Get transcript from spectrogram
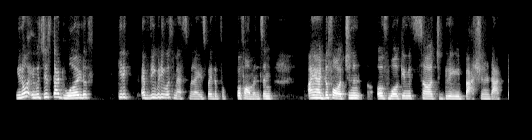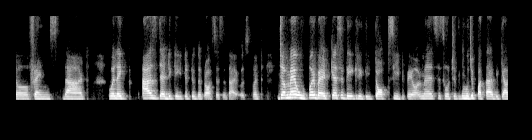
you know it was just that world of कि like, everybody was mesmerized by the f- performance and i had the fortune of working with such great passionate actor friends that were like as dedicated to the process as I was. But जब मैं ऊपर बैठ के ऐसे देख रही थी टॉप सीट पे और मैं ऐसे सोच रही थी कि मुझे पता है अभी क्या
